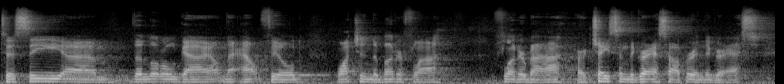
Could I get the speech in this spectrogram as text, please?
to see um, the little guy out in the outfield watching the butterfly flutter by or chasing the grasshopper in the grass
